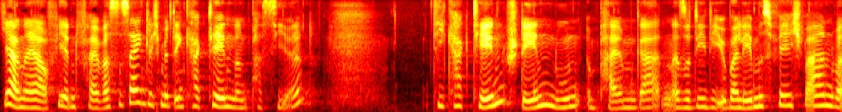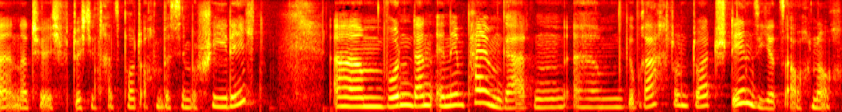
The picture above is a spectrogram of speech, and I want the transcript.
ja, naja, auf jeden Fall. Was ist eigentlich mit den Kakteen dann passiert? Die Kakteen stehen nun im Palmgarten. Also die, die überlebensfähig waren, waren natürlich durch den Transport auch ein bisschen beschädigt, ähm, wurden dann in den Palmgarten ähm, gebracht und dort stehen sie jetzt auch noch.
